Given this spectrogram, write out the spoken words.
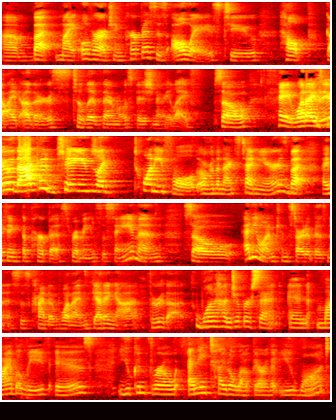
Um, but my overarching purpose is always to help guide others to live their most visionary life. So, hey, what I do, that could change like 20 fold over the next 10 years, but I think the purpose remains the same. And so anyone can start a business, is kind of what I'm getting at through that. 100%. And my belief is you can throw any title out there that you want,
